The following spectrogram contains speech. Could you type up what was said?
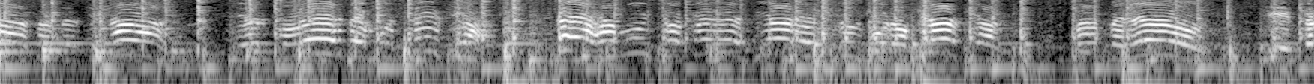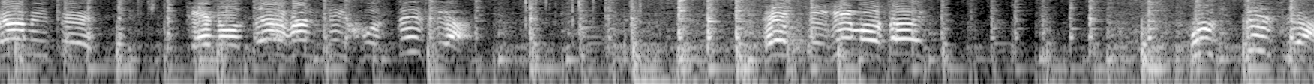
asesinadas y el poder de justicia deja mucho que desear en sus burocracias, papeleos y trámites que nos dejan sin justicia. Exigimos hoy. Justicia,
